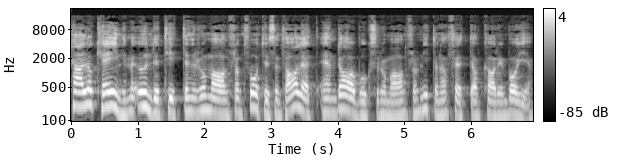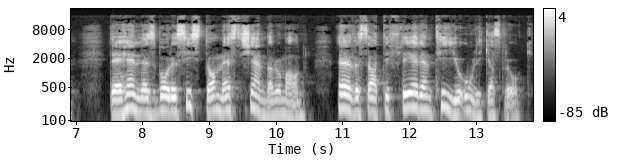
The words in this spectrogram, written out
Carl O'Kane med undertiteln Roman från 2000-talet en dagboksroman från 1940 av Karin Boye. Det är hennes både sista och mest kända roman, översatt till fler än tio olika språk.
